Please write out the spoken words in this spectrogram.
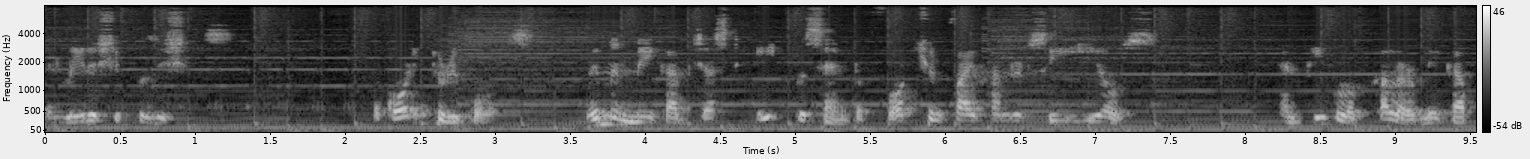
in leadership positions. According to reports, women make up just 8% of Fortune 500 CEOs, and people of color make up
